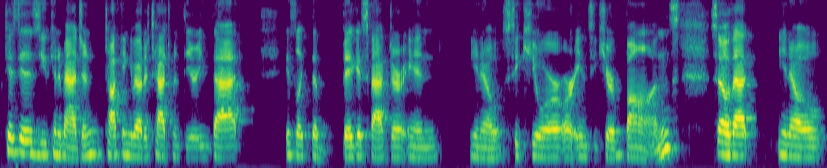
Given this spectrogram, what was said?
because as you can imagine talking about attachment theory that is like the biggest factor in you know, secure or insecure bonds. So that, you know,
